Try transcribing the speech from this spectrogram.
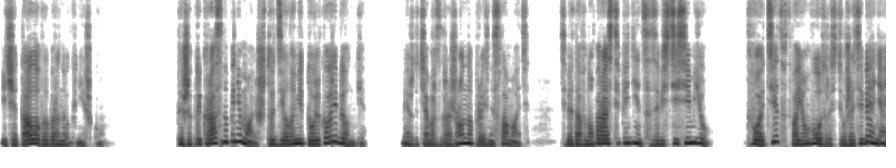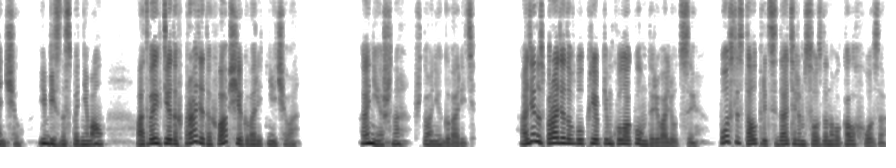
и читала выбранную книжку. «Ты же прекрасно понимаешь, что дело не только в ребенке», между тем раздраженно произнесла мать. Тебе давно пора степениться, завести семью. Твой отец в твоем возрасте уже тебя нянчил и бизнес поднимал. А о твоих дедах-прадедах вообще говорить нечего. Конечно, что о них говорить. Один из прадедов был крепким кулаком до революции. После стал председателем созданного колхоза.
